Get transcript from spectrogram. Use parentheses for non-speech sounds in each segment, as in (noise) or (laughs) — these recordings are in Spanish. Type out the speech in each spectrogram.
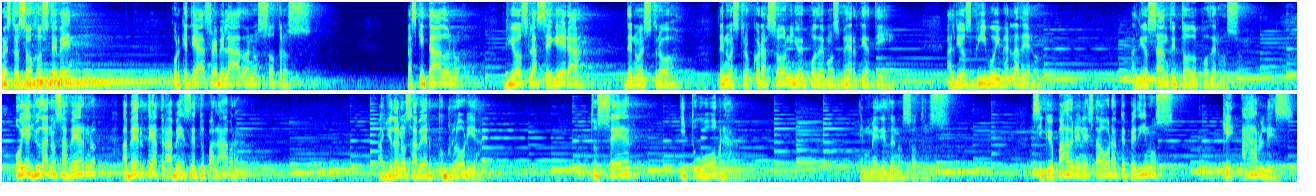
Nuestros ojos te ven porque te has revelado a nosotros. Has quitado, Dios, la ceguera de nuestro, de nuestro corazón y hoy podemos verte a ti, al Dios vivo y verdadero, al Dios santo y todopoderoso. Hoy ayúdanos a, ver, a verte a través de tu palabra. Ayúdanos a ver tu gloria, tu ser y tu obra en medio de nosotros. Así que, oh Padre, en esta hora te pedimos que hables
